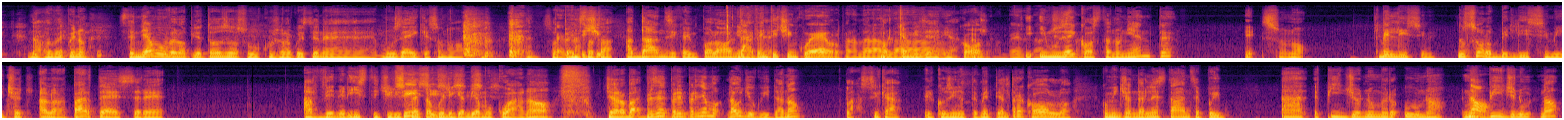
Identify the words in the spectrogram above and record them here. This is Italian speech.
no, vabbè, poi no- stendiamo un velo pietoso su- sulla questione musei che sono, sono Beh, appena 25 stato a Danzica in Polonia. Dai, 25 euro per andare alla Porca miseria. Cosa, bene, I, dai, i musei sta. costano niente e sono bellissimi. non solo bellissimi, cioè, allora, a parte essere avveniristici Sì, rispetto sì, a quelli sì, che abbiamo qua, no? Cioè, roba, per prendiamo l'audioguida, no? Classica, il cosino te metti al tracollo, cominci ad andare nelle stanze, poi ah, pigio numero uno, no, No. pigio num- no.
